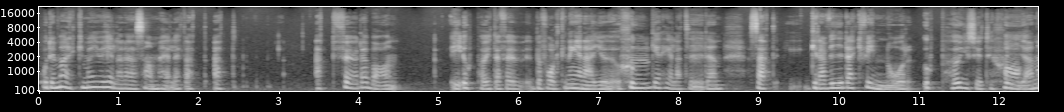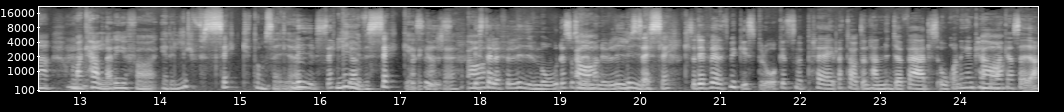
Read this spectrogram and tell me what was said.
Och det märker man ju i hela det här samhället att, att, att föda barn är upphöjt därför befolkningen är ju, sjunker Mm. hela tiden. Så att gravida kvinnor upphöjs ju till skyarna. Och man kallar det ju för, är det livssäck de säger? Livsäck, ja. Livsäck är det Precis. kanske. Ja. Istället för livmoder så Ja, säger man nu livsäck. livsäck. Så det är väldigt mycket i språket som är präglat av den här nya världsordningen kanske Ja. man kan säga.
